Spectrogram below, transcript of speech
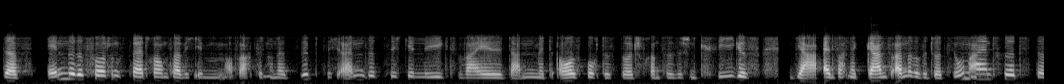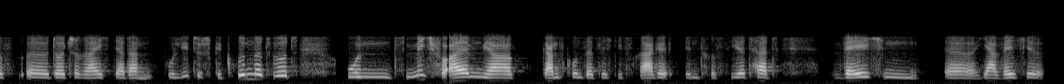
das Ende des Forschungszeitraums habe ich eben auf 1870, 71 gelegt, weil dann mit Ausbruch des Deutsch-Französischen Krieges ja einfach eine ganz andere Situation eintritt. Das äh, Deutsche Reich ja dann politisch gegründet wird und mich vor allem ja ganz grundsätzlich die Frage interessiert hat, welchen, äh, ja, welche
